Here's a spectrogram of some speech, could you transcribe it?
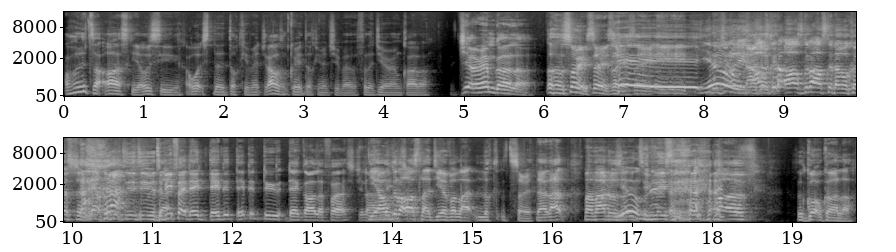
I wanted to ask you. Obviously, I watched the documentary. That was a great documentary, by for the GRM Gala. GRM Gala. Oh, sorry, sorry, sorry, Hey, sorry. yo. But you know what, Nah, I, was gonna, I was gonna ask another question. That had nothing to do with To be fair, they, they did they did do their gala first. You know. yeah, I what was mean? gonna So- ask like, do you ever like look? Sorry, that that my mind was Yo. too lazy. but um, the Guap Gala,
